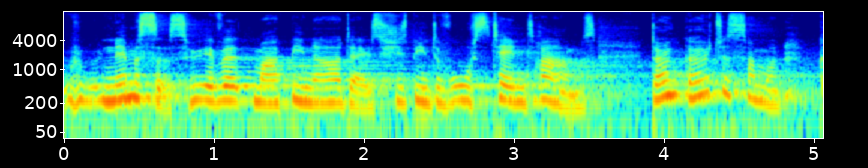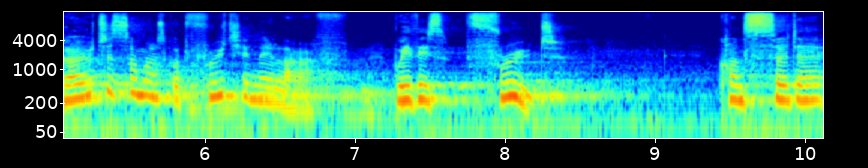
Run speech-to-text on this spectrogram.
nemesis, whoever it might be nowadays. She's been divorced 10 times. Don't go to someone. Go to someone who's got fruit in their life, where there's fruit. Consider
